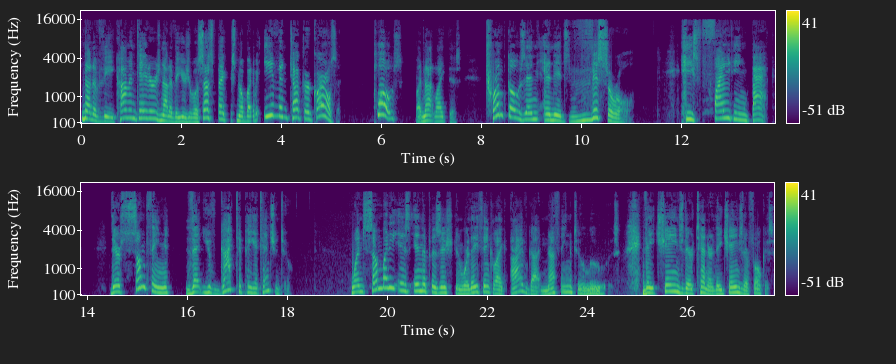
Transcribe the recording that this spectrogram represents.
None of the commentators, none of the usual suspects, nobody, even Tucker Carlson. Close, but not like this. Trump goes in and it's visceral. He's fighting back. There's something that you've got to pay attention to. When somebody is in a position where they think like, I've got nothing to lose, they change their tenor, they change their focus.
